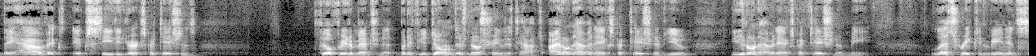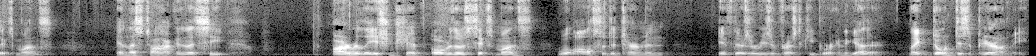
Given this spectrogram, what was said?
they have ex- exceeded your expectations, feel free to mention it. But if you don't, there's no strings attached. I don't have any expectation of you. You don't have any expectation of me. Let's reconvene in six months and let's talk and let's see. Our relationship over those six months will also determine if there's a reason for us to keep working together. Like, don't disappear on me.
